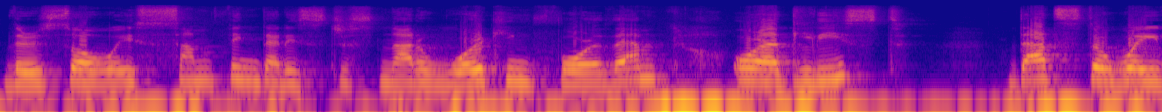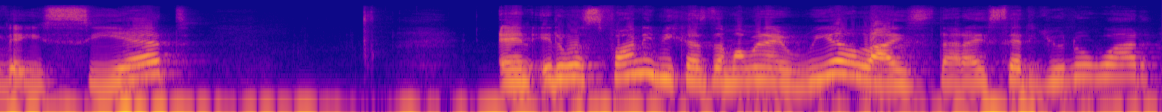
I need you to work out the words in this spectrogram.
there's always something that is just not working for them or at least that's the way they see it. And it was funny because the moment I realized that, I said, you know what?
